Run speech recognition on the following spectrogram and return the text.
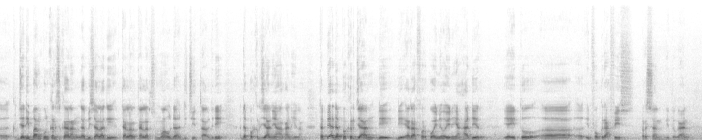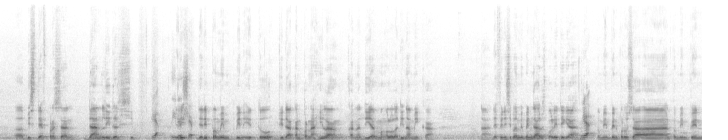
Eh, kerja di bank pun kan sekarang nggak bisa lagi teller-teller semua udah digital. Jadi ada pekerjaan yang akan hilang. Tapi ada pekerjaan di di era 4.0 ini yang hadir yaitu eh, infografis person gitu kan, biz dev person dan leadership. Ya, leadership. Jadi, jadi pemimpin itu tidak akan pernah hilang karena dia mengelola dinamika. Nah, definisi pemimpin nggak harus politik ya. Ya. Pemimpin perusahaan, pemimpin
